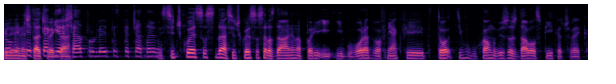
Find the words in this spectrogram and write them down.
не ме неща, кефи как човек, ги да. решават проблемите с печатане. Всичко е с, да, всичко е с раздаване на пари и, и говорят в някакви... То, ти буквално виждаш дабъл спика, човек.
